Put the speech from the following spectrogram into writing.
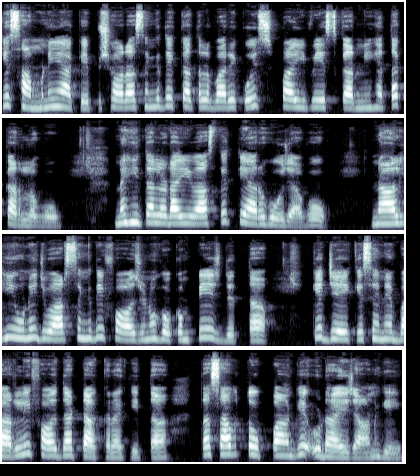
ਕਿ ਸਾਹਮਣੇ ਆ ਕੇ ਪਿਸ਼ੌਰਾ ਸਿੰਘ ਦੇ ਕਤਲ ਬਾਰੇ ਕੋਈ ਸਫ਼ਾਈ ਪੇਸ਼ ਕਰਨੀ ਹੈ ਤਾਂ ਕਰ ਲਵੋ, ਨਹੀਂ ਤਾਂ ਲੜਾਈ ਵਾਸਤੇ ਤਿਆਰ ਹੋ ਜਾਵੋ। ਨਾਲ ਹੀ ਉਹਨੇ ਜਵਾਰ ਸਿੰਘ ਦੀ ਫੌਜ ਨੂੰ ਹੁਕਮ ਭੇਜ ਦਿੱਤਾ ਕਿ ਜੇ ਕਿਸੇ ਨੇ ਬਾਹਰਲੀ ਫੌਜ ਦਾ ਟਾਕਰਾ ਕੀਤਾ, ਤਾਂ ਸਭ ਤੋਪਾਂ ਅੱਗੇ ਉਡਾਏ ਜਾਣਗੇ।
